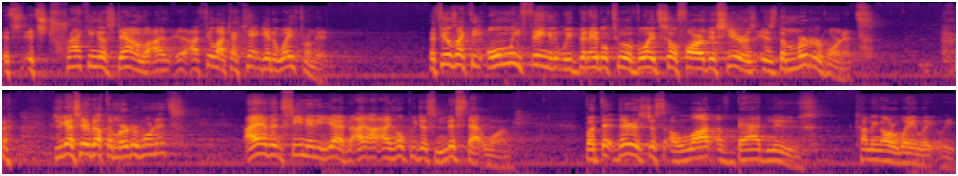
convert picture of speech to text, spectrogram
it's, it's tracking us down. I, I feel like I can't get away from it. It feels like the only thing that we've been able to avoid so far this year is, is the murder hornets. Did you guys hear about the murder hornets? I haven't seen any yet. I, I hope we just missed that one. But th- there is just a lot of bad news coming our way lately.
